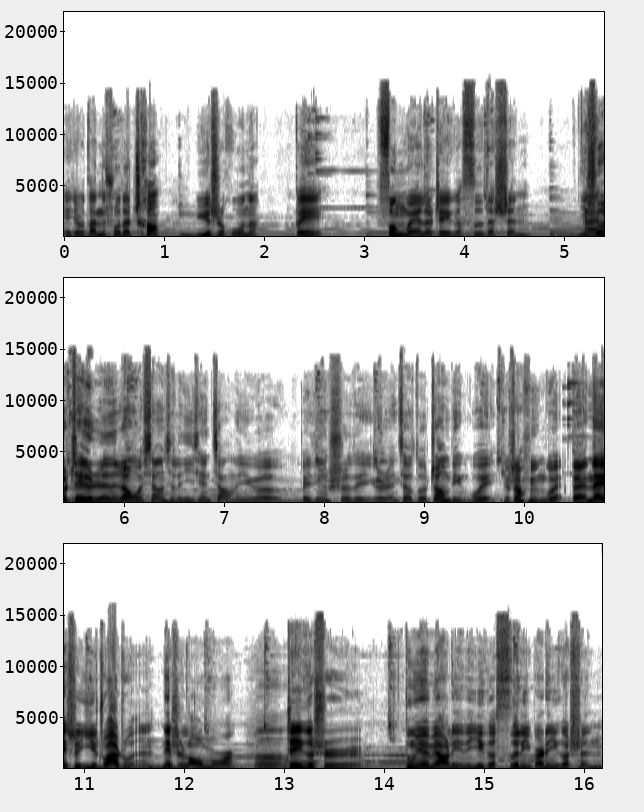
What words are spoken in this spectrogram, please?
也就是咱们说的秤。于是乎呢，被封为了这个司的神。你说这个人让我想起了你以前讲的一个北京市的一个人，叫做张炳贵。张炳贵，对，那是一抓准，那是劳模。嗯，这个是东岳庙里的一个司里边的一个神。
